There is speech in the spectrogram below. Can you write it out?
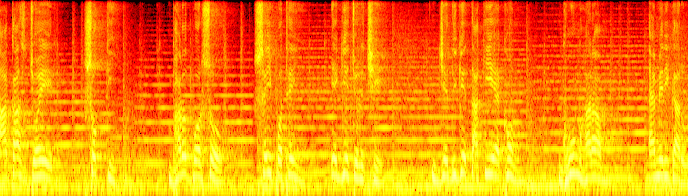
আকাশ জয়ের শক্তি। ভারতবর্ষ সেই পথেই এগিয়ে চলেছে, যেদিকে তাকিয়ে এখন ঘুম হারাম আমেরিকারও।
